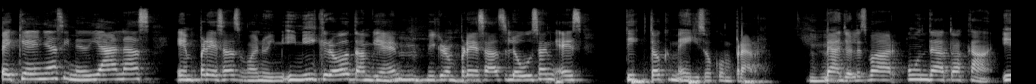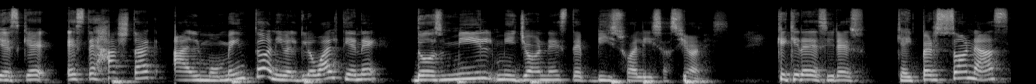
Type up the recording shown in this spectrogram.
pequeñas y medianas empresas, bueno, y, micro también, microempresas lo usan, es TikTok me hizo comprar. Vean, yo les voy a dar un dato acá y es que este hashtag al momento a nivel global tiene 2 mil millones de visualizaciones. ¿Qué quiere decir eso? Que hay personas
